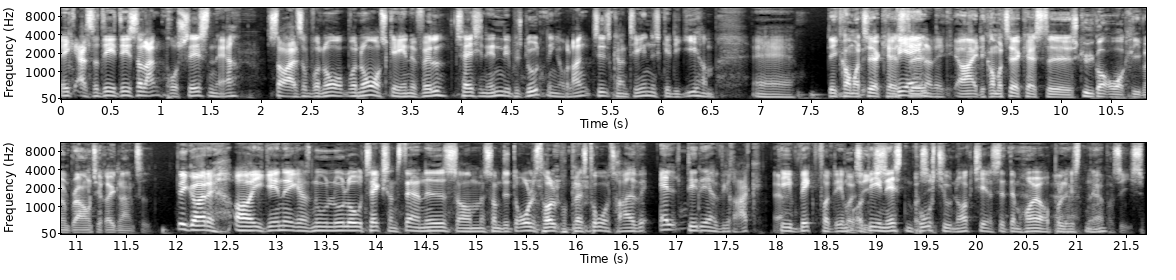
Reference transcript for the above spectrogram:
Ikke? Altså, det, det er så langt processen er. Så altså, hvornår, hvornår skal NFL tage sin endelige beslutning, og hvor lang tids karantæne skal de give ham? Uh, det kommer til at kaste, det ikke. Nej, det kommer til at kaste skygger over Cleveland Browns i rigtig lang tid. Det gør det, og igen, ikke? Altså, nu, nu lå Texans dernede som, som det dårligste hold på plads 32. Alt det der, vi rak, ja. det er væk fra dem, præcis, og det er næsten præcis. positivt nok til at sætte dem højere op på ja, listen. Ja, ja, præcis.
